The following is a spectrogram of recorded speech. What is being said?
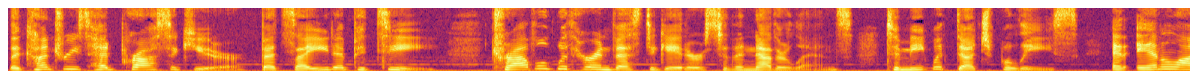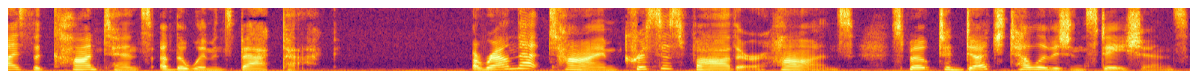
the country's head prosecutor, Betsaida Petit, traveled with her investigators to the Netherlands to meet with Dutch police and analyze the contents of the women's backpack. Around that time, Kris's father, Hans, spoke to Dutch television stations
